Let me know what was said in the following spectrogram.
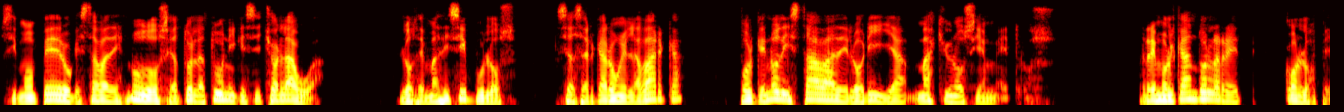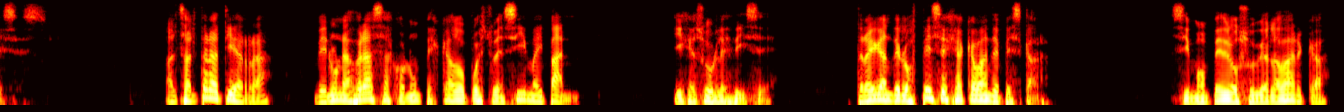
Simón Pedro, que estaba desnudo, se ató la túnica y se echó al agua. Los demás discípulos se acercaron en la barca porque no distaba de la orilla más que unos cien metros, remolcando la red con los peces. Al saltar a tierra, ven unas brasas con un pescado puesto encima y pan. Y Jesús les dice, traigan de los peces que acaban de pescar. Simón Pedro subió a la barca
